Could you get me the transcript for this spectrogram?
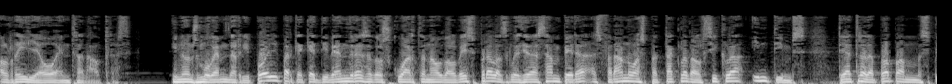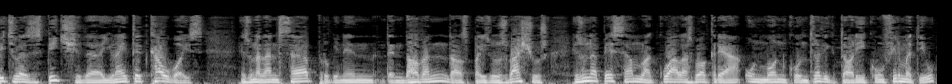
El rei Lleó, entre d'altres. I no ens movem de Ripoll perquè aquest divendres a dos quarts de nou del vespre a l'església de Sant Pere es farà un nou espectacle del cicle Íntims, teatre de prop amb Speechless Speech de United Cowboys. És una dansa provinent d'Endoven, dels Països Baixos. És una peça amb la qual es vol crear un món contradictori i confirmatiu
